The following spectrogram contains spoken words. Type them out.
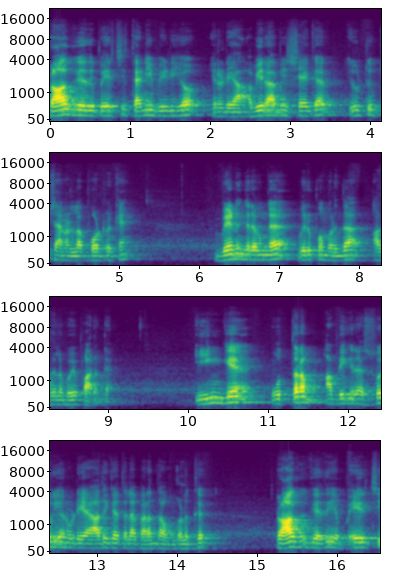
ராகு கேது பயிற்சி தனி வீடியோ என்னுடைய அபிராமி சேகர் யூடியூப் சேனலில் போட்டிருக்கேன். வேணுங்கிறவங்க விருப்பம் இருந்தால் அதில் போய் பாருங்கள் இங்கே உத்தரம் அப்படிங்கிற சூரியனுடைய ஆதிக்கத்தில் பிறந்தவங்களுக்கு ராகு கேது பயிற்சி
